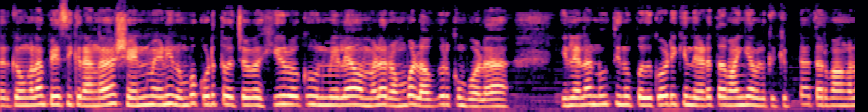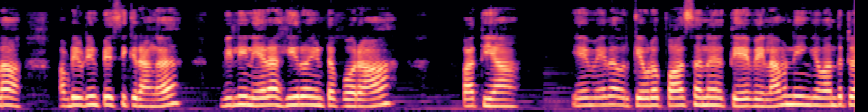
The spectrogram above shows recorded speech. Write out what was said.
இப்போ இருக்கவங்கலாம் பேசிக்கிறாங்க. ஷென்மேனி ரொம்ப கொடுத்து வச்சவ ஹீரோவுக்கு உண்மையிலே அவன் மேலே ரொம்ப லவ் இருக்கும் போல. இல்லைன்னா நூற்றி முப்பது கோடிக்கு இந்த இடத்த வாங்கி அவளுக்கு கிஃப்டாக தருவாங்களா? அப்படி இப்படின்னு பேசிக்கிறாங்க. வில்லி நேராக ஹீரோயின்கிட்ட போகிறான் பாத்தியா? என் மேலே அவருக்கு எவ்வளோ பாசன்னு தேவையில்லாமல் நீங்கள் வந்துட்ட.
